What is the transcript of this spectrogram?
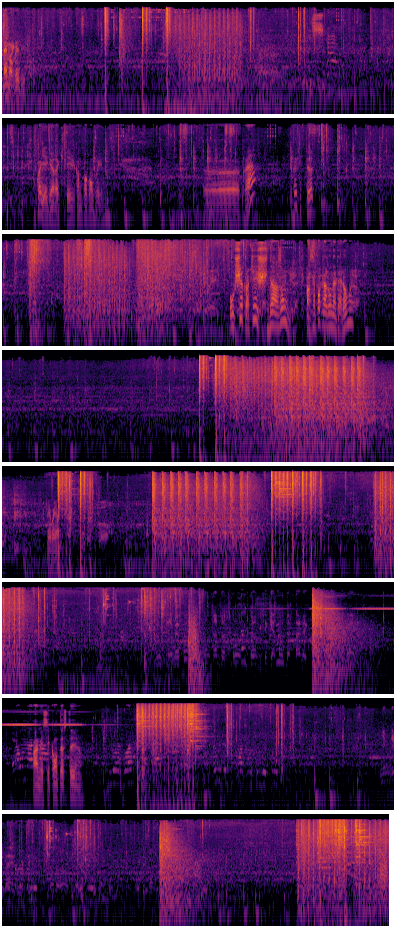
Ben mauvais, lui. Pourquoi Jäger a quitté? J'ai comme pas compris. Euh. Quoi? Pourquoi il quitte tout? Oh shit, ok, je suis dans la zone. Je pensais pas que la zone était là, moi. Mais voyons. Fort. Je savais pas, une trappe de 3 tonnes, t'es capable de faire le kill. Ouais. Et on a Ouais, mais c'est contesté, là. le vote. Ah, mais tu feras changer de tour. Viens me revive, au pire. Ça va, ça va, c'est bon, là.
